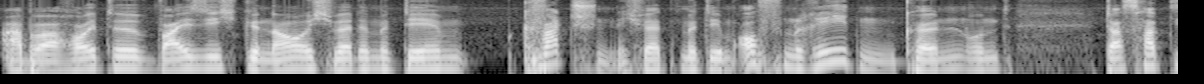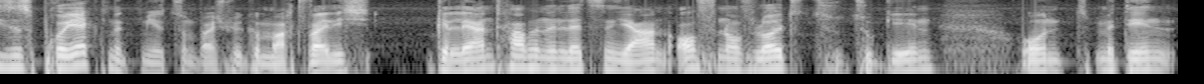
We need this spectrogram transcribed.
Aber heute weiß ich genau, ich werde mit dem quatschen. Ich werde mit dem offen reden können und das hat dieses Projekt mit mir zum Beispiel gemacht, weil ich gelernt habe in den letzten Jahren, offen auf Leute zuzugehen und mit denen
